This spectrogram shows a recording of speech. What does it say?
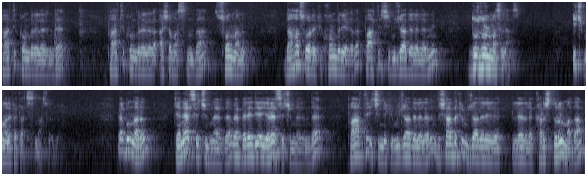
parti kongrelerinde parti kongreleri aşamasında sonlanıp daha sonraki kongreye kadar parti içi mücadelelerinin durdurulması lazım. İç muhalefet açısından söylüyorum. Ve bunların genel seçimlerde ve belediye yerel seçimlerinde parti içindeki mücadelelerin dışarıdaki mücadelelerle karıştırılmadan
